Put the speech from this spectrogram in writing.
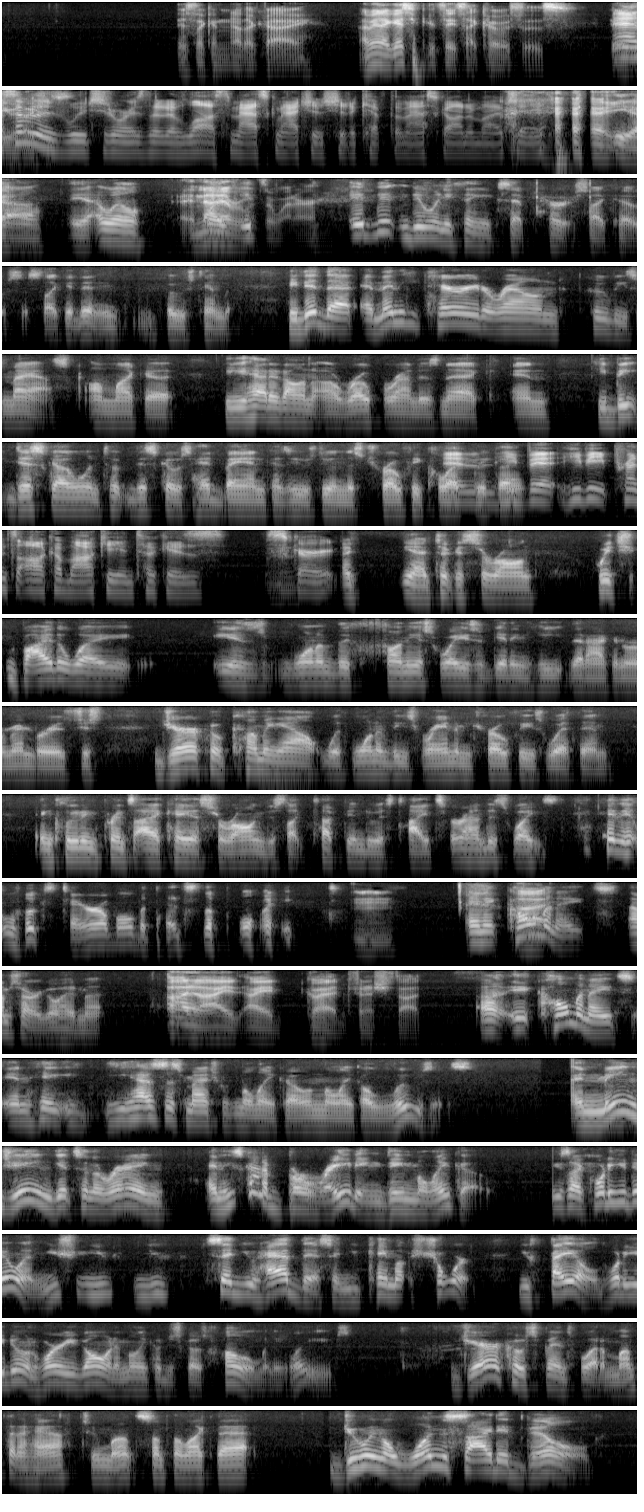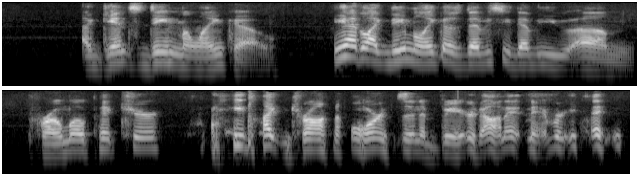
There's like another guy. I mean, I guess you could say psychosis. Yeah, even some of those luchadors that have lost mask matches should have kept the mask on, in my opinion. Yeah, yeah. Well, And not Like, everyone's a winner. it didn't do anything except hurt Psychosis. Like it didn't boost him, but he did that, and then he carried around Juvi's mask on like a. He had it on a rope around his neck, and he beat Disco and took Disco's headband because he was doing this trophy collector and he thing. bit he beat Prince Akamaki and took his mm. skirt. Yeah, it took his sarong, which, by the way, is one of the funniest ways of getting heat that I can remember. Is just Jericho coming out with one of these random trophies with him, including Prince Iaukea's sarong just like tucked into his tights around his waist, and it looks terrible, but that's the point. hmm And it culminates. I'm sorry. Go ahead, Matt. I, I, I, go ahead and finish your thought. Uh, it culminates in he he has this match with Malenko and Malenko loses, and Mean Gene gets in the ring and he's kind of berating Dean Malenko. He's like, "What are you doing? You sh- you you said you had this and you came up short. You failed. What are you doing? Where are you going?" And Malenko just goes home and he leaves. Jericho spends what a month and a half, two months, something like that, doing a one-sided build against Dean Malenko. He had like Dean Malenko's WCW um, promo picture. He'd like drawn horns and a beard on it and everything.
